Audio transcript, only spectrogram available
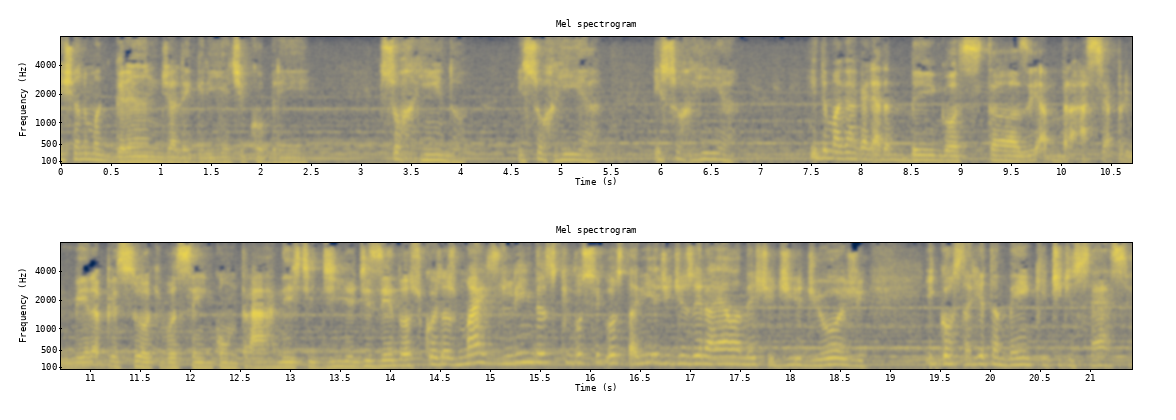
deixando uma grande alegria te cobrir, sorrindo e sorria e sorria e dê uma gargalhada bem gostosa e abrace a primeira pessoa que você encontrar neste dia, dizendo as coisas mais lindas que você gostaria de dizer a ela neste dia de hoje e gostaria também que te dissesse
